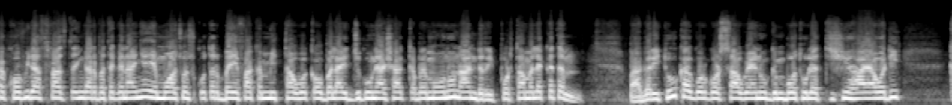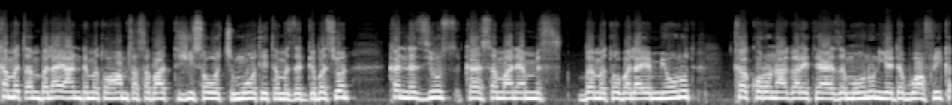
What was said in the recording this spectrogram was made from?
ከኮቪድ-19 ጋር በተገናኘ የሟቾች ቁጥር በይፋ ከሚታወቀው በላይ እጅጉን ያሻቀበ መሆኑን አንድ ሪፖርት አመለከተም። በአገሪቱ ከጎርጎርሳውያኑ ግንቦት 2020 ወዲህ ከመጠን በላይ 157 ሺህ ሰዎች ሞት የተመዘገበ ሲሆን ከነዚህ ውስጥ ከ85 በመቶ በላይ የሚሆኑት ከኮሮና ጋር የተያያዘ መሆኑን የደቡብ አፍሪካ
